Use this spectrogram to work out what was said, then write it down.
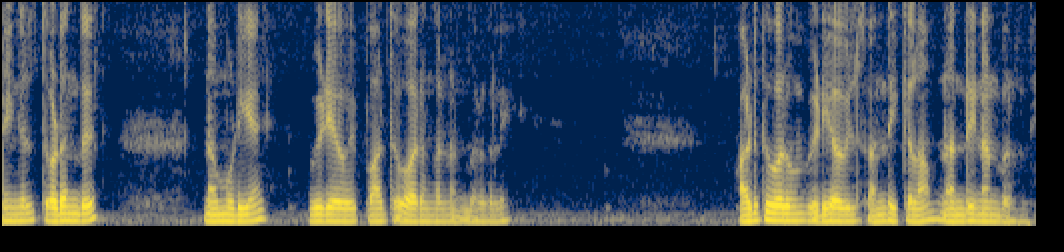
நீங்கள் தொடர்ந்து நம்முடைய வீடியோவை பார்த்து வாருங்கள் நண்பர்களே. அடுத்து வரும் வீடியோவில் சந்திக்கலாம். நன்றி நண்பர்களே.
